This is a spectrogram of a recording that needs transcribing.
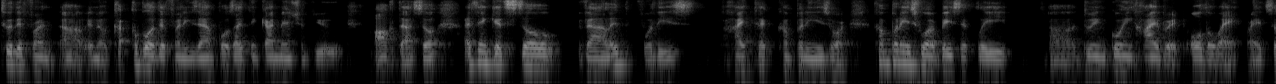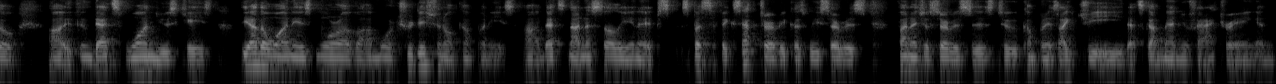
two different, uh, you know, a couple of different examples. I think I mentioned you Okta. So I think it's still valid for these high tech companies or companies who are basically uh, doing going hybrid all the way, right? So uh, I think that's one use case. The other one is more of a more traditional companies. Uh, that's not necessarily in a specific sector because we service financial services to companies like GE that's got manufacturing and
